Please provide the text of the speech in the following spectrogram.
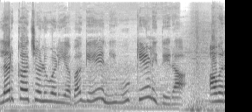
ಲರ್ಕಾ ಚಳುವಳಿಯ ಬಗ್ಗೆ ನೀವು ಕೇಳಿದ್ದೀರಾ? ಅವರ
